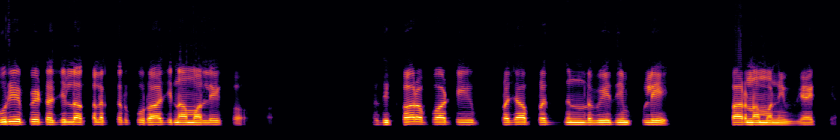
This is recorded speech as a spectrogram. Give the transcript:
సూర్యాపేట జిల్లా కలెక్టర్కు రాజీనామా లేఖ. అధికార పార్టీ ప్రజాప్రతినిధుల వేధింపులే కారణమని వ్యాఖ్య.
